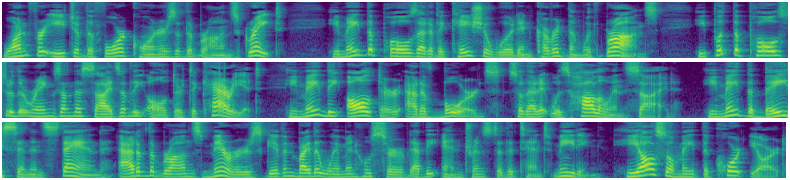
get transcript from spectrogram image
one for each of the four corners of the bronze grate. He made the poles out of acacia wood and covered them with bronze. He put the poles through the rings on the sides of the altar to carry it. He made the altar out of boards, so that it was hollow inside. He made the basin and stand out of the bronze mirrors given by the women who served at the entrance to the tent meeting. He also made the courtyard.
